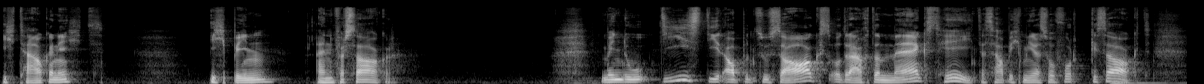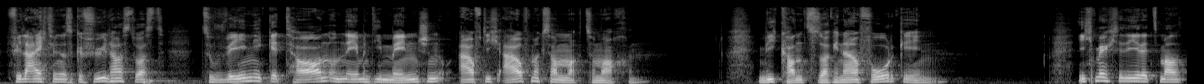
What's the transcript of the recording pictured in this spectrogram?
Ich tauge nichts. Ich bin ein Versager. wenn du dies dir ab und zu sagst oder auch dann merkst, hey, das habe ich mir sofort gesagt. Vielleicht, wenn du das Gefühl hast, du hast zu wenig getan, um eben die Menschen auf dich aufmerksam zu machen. Wie kannst du da genau vorgehen? Ich möchte dir jetzt mal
